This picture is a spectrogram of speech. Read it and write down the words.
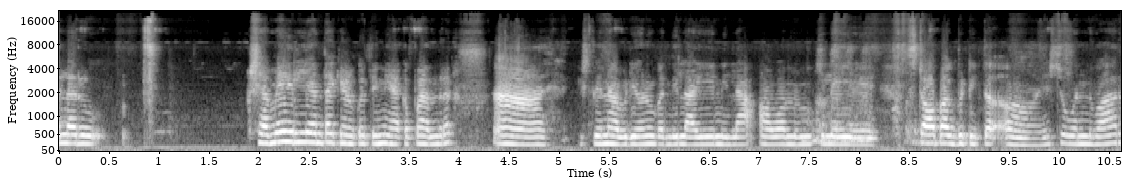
ಎಲ್ಲರೂ ಕ್ಷಮೆ ಇರಲಿ ಅಂತ ಕೇಳ್ಕೊತೀನಿ. ಯಾಕಪ್ಪ ಅಂದ್ರೆ ಇಷ್ಟು ದಿನ ವಿಡಿಯೋನು ಬಂದಿಲ್ಲ, ಏನಿಲ್ಲ. ಅವ ಮಿಕ್ಕಿಲೆ ಸ್ಟಾಪ್ ಆಗಿಬಿಟ್ಟಿತ್ತು. ಎಷ್ಟು, ಒಂದು ವಾರ?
